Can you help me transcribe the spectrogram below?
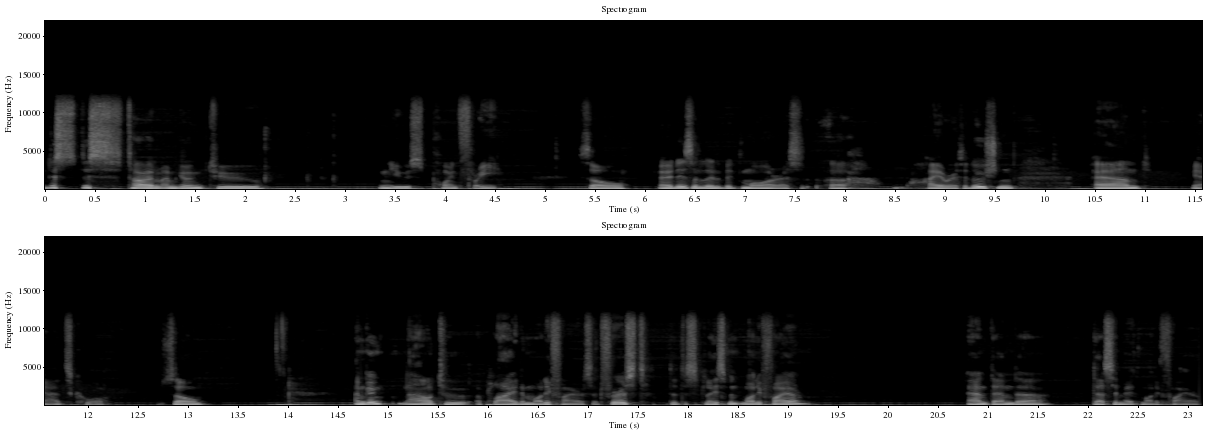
this this time I'm going to use 0.3 so it is a little bit more as a higher resolution and yeah it's cool. So I'm going now to apply the modifiers. At first the displacement modifier and then the decimate modifier.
